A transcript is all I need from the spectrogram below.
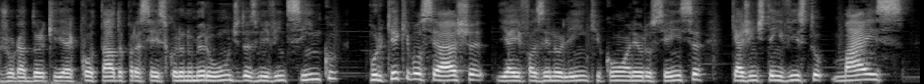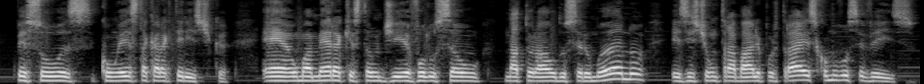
jogador que é cotado para ser a escolha número 1 um de 2025. Por que, que você acha, e aí fazendo o link com a neurociência, que a gente tem visto mais pessoas com esta característica? É uma mera questão de evolução natural do ser humano? Existe um trabalho por trás? Como você vê isso?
